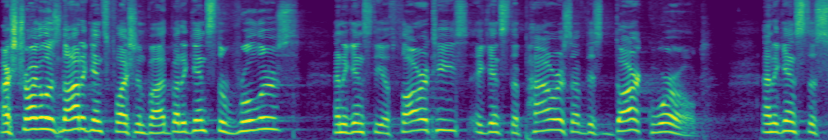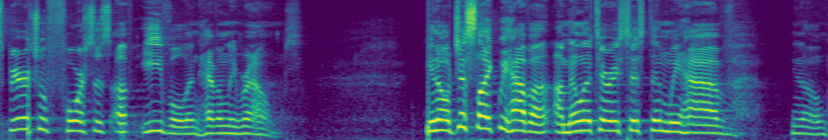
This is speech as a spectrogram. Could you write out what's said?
our struggle is not against flesh and blood, but against the rulers and against the authorities, against the powers of this dark world, and against the spiritual forces of evil in heavenly realms. You know, just like we have a, a military system, we have, you know,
